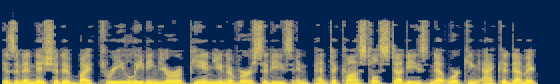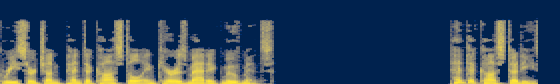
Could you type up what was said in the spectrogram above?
is an initiative by three leading European universities in Pentecostal studies networking academic research on Pentecostal and charismatic movements. Pentecostudies,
